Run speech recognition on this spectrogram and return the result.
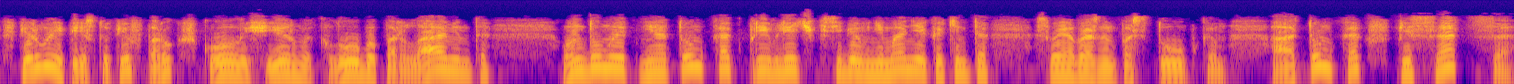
Впервые переступив порог школы, фирмы, клуба, парламента, он думает не о том, как привлечь к себе внимание каким-то своеобразным поступком, а о том, как вписаться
